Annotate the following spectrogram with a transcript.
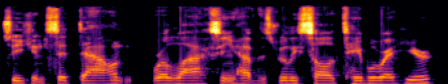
So you can sit down, relax, and you have this really solid table right here,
